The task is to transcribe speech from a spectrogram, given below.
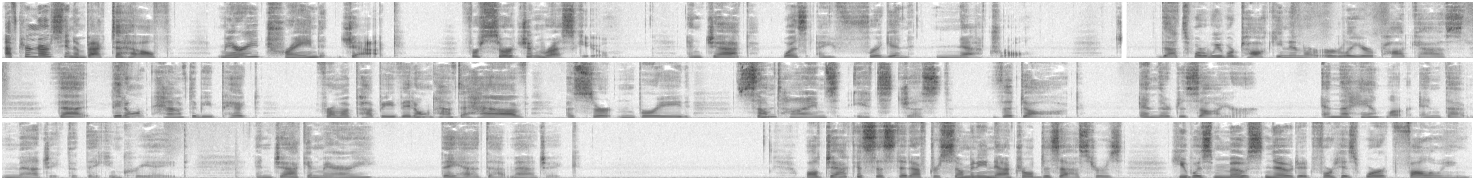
After nursing him back to health, Mary trained Jack for search and rescue, and Jack was a friggin' natural. That's where we were talking in our earlier podcast that they don't have to be picked from a puppy, they don't have to have a certain breed. Sometimes it's just the dog and their desire and the handler and that magic that they can create. And Jack and Mary, they had that magic. While Jack assisted after so many natural disasters, he was most noted for his work following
